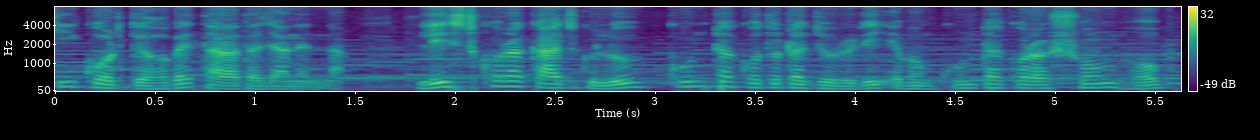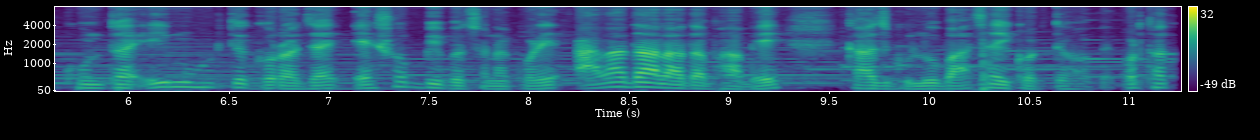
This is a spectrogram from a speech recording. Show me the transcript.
কি করতে হবে তারা তা জানেন না। লিস্ট করা কাজগুলো কোনটা কতটা জরুরি এবং কোনটা করা সম্ভব, কোনটা এই মুহূর্তে করা যায়, এসব বিবেচনা করে আলাদা আলাদাভাবে কাজগুলো বাছাই করতে হবে। অর্থাৎ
